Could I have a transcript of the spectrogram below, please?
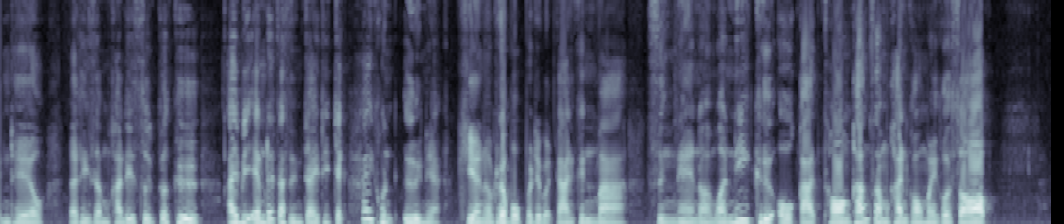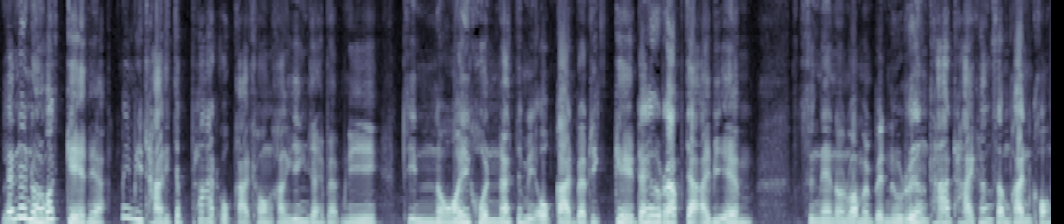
Intel และที่สำคัญที่สุดก็คือ IBM ได้ตัดสินใจที่จะให้คนอื่นเนี่ยเขียนระบบปฏิบัติการขึ้นมา ซึ่งแน่นอนว่านี่คือโอกาสทองครั้งสำคัญของ Microsoft และแน่นอนว่าเกตส์เนี่ยไม่มีทางที่จะพลาดโอกาสทองครั้งยิ่งใหญ่แบบนี้ ที่น้อยคนนักจะมีโอกาสแบบที่เกตส์ได้รับจาก IBM ซึ่งแน่นอนว่ามันเป็นเรื่องท้าทายครั้งสำคัญของ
